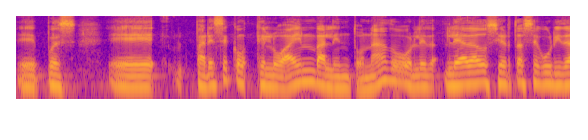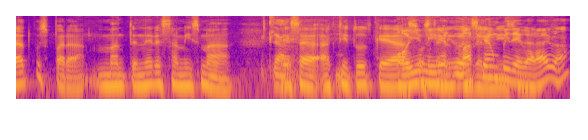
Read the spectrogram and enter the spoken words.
eh, pues eh, parece que lo ha envalentonado o le, ha dado cierta seguridad pues para mantener esa misma Claro. esa actitud que ha Oye, sostenido Miguel, más desde que un. Videgaray, ¿verdad?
